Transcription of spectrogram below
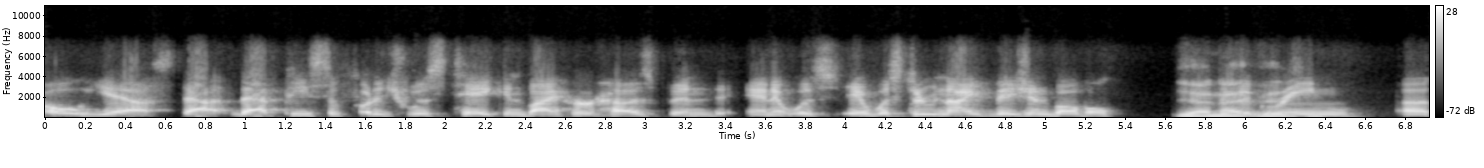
Oh yes, that that piece of footage was taken by her husband, and it was it was through night vision, Bobo. Yeah, night the vision. green. Uh,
